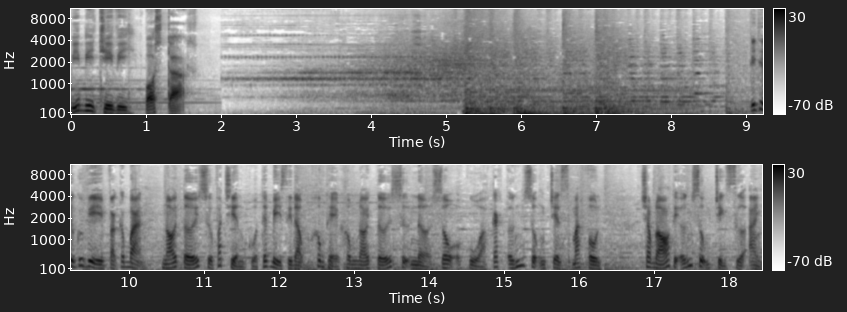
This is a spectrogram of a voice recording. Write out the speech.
BBTV Postcard Kính thưa quý vị và các bạn, nói tới sự phát triển của thiết bị di động không thể không nói tới sự nở rộ của các ứng dụng trên smartphone. Trong đó thì ứng dụng chỉnh sửa ảnh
